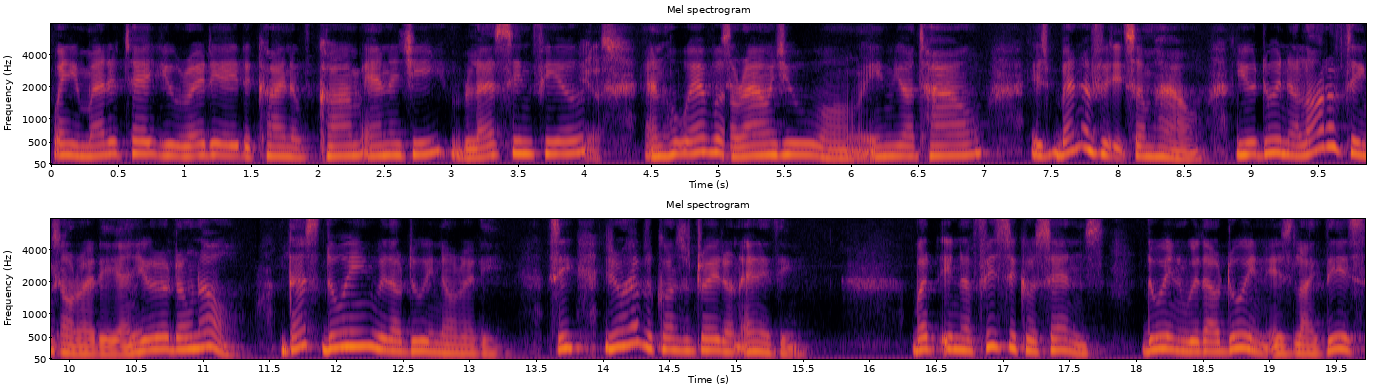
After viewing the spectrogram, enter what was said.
when you meditate, you radiate a kind of calm energy, blessing field. Yes. And whoever around you or in your town is benefited somehow. You're doing a lot of things already and you don't know. That's doing without doing already. See, you don't have to concentrate on anything. But in a physical sense, doing without doing is like this.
